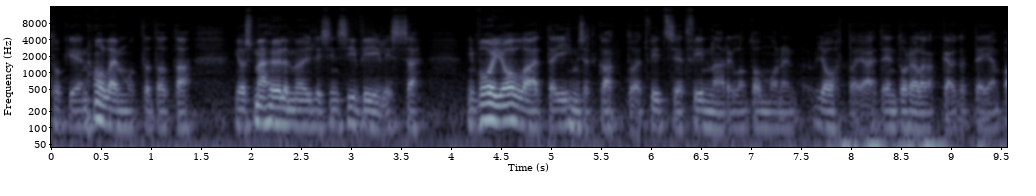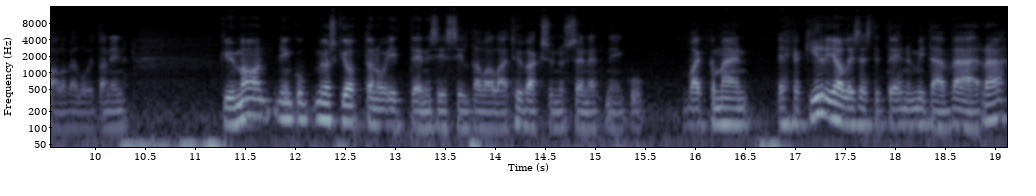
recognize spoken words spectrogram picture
toki en ole, mutta tota, jos mä hölmöilisin siviilissä, niin voi olla, että ihmiset katsoo, että vitsi, että Finnairilla on tommonen johtaja, että en todellakaan käytä teidän palveluita, niin kyllä mä oon niin kuin, myöskin ottanut itteeni siis sillä tavalla, että hyväksynyt sen, että niin kuin, vaikka mä en ehkä kirjallisesti tehnyt mitään väärää,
